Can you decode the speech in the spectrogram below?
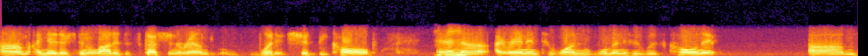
um, I know there's been a lot of discussion around what it should be called, mm-hmm. and uh, I ran into one woman who was calling it um,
